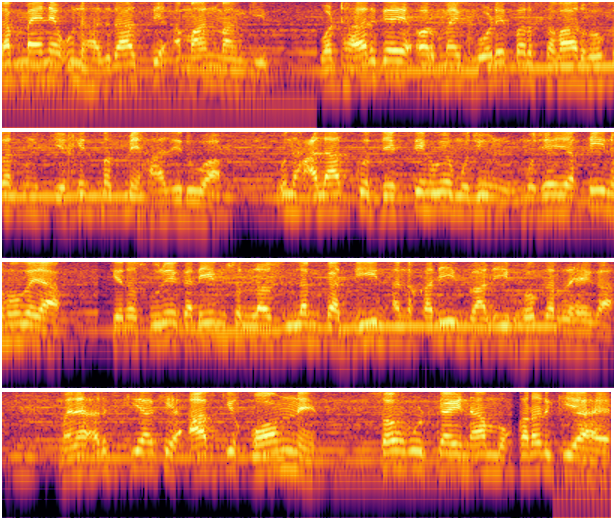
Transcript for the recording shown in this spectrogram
तब मैंने उन हजरात से अमान मांगी। वह ठहर गए और मैं घोड़े पर सवार होकर उनकी खिदमत में हाजिर हुआ। उन हालात को देखते हुए मुझे मुझे यकीन हो गया कि रसूल करीम सल्लल्लाहु अलैहि वसल्लम का दीन अनकरीब गालिब होकर रहेगा। मैंने अर्ज़ किया कि आपकी कौम ने सौ ऊँट का इनाम मुकर किया है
